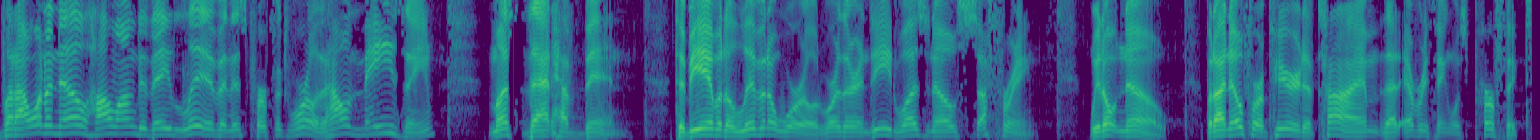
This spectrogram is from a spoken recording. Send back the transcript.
But I want to know how long do they live in this perfect world and how amazing must that have been? To be able to live in a world where there indeed was no suffering. We don't know. But I know for a period of time that everything was perfect.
